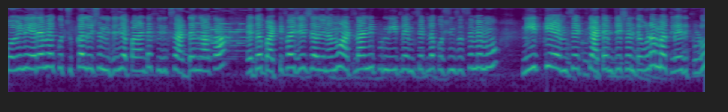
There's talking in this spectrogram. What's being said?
పోయిన ఇయరే మాకు చుక్కలు చూసిన. నిజం చెప్పాలంటే ఫిజిక్స్ అర్థం కాక ఏదో బట్టిఫై చేసి చదివినాము. అట్లా అని ఇప్పుడు నీట్లో ఎంసెట్లో క్వశ్చన్స్ వస్తే మేము నీట్కి ఎంసెట్కి అటెంప్ట్ చేసేంత కూడా మాకు లేదు ఇప్పుడు.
